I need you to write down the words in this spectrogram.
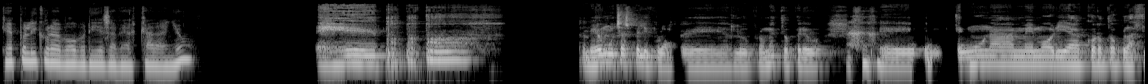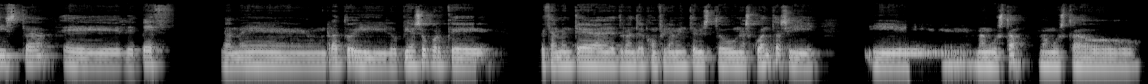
¿Qué película volverías a ver cada año? Eh, veo muchas películas, os lo prometo, pero tengo una memoria cortoplacista eh, de pez. Dame un rato y lo pienso porque especialmente durante el confinamiento he visto unas cuantas y, me han gustado, me han gustado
